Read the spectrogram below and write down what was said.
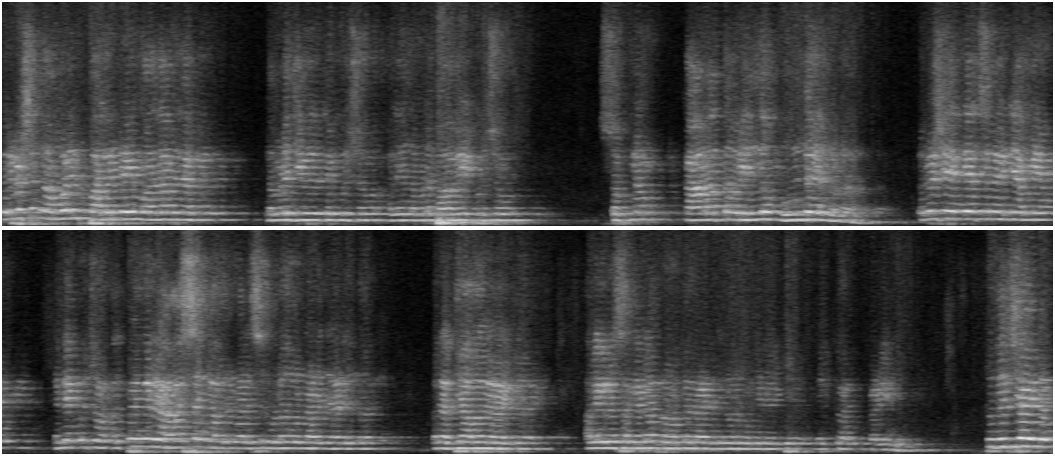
ഒരുപക്ഷെ നമ്മളിൽ പലരുടെയും മാതാപിതാക്കൾ നമ്മുടെ ജീവിതത്തെ കുറിച്ചോ അല്ലെങ്കിൽ നമ്മുടെ ഭാവിയെ കുറിച്ചോ സ്വപ്നം കാണാത്തവർ ഇന്നും ഉണ്ട് എന്നുള്ളതാണ്. ഒരുപക്ഷെ എന്റെ അച്ഛനോ എന്റെ അമ്മയോ എന്നെ കുറിച്ചോ അല്പമെങ്കിലും ഒരു ആശങ്ക അവരുടെ മനസ്സിലുള്ളത് കൊണ്ടാണ് ഞാൻ ഇന്ന് ഒരു അധ്യാപകനായിട്ട് അല്ലെങ്കിൽ ഒരു സംഘടനാ പ്രവർത്തകനായിട്ട് നിങ്ങളുടെ മുന്നിലേക്ക് നിൽക്കാൻ കഴിയുന്നത്. തീർച്ചയായിട്ടും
